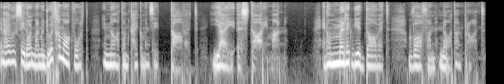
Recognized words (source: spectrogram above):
En hy wil sê daai man moet doodgemaak word. En Nathan kyk hom en sê: "Dawid, jy is daardie man." En onmiddellik weet Dawid waarvan Nathan praat.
